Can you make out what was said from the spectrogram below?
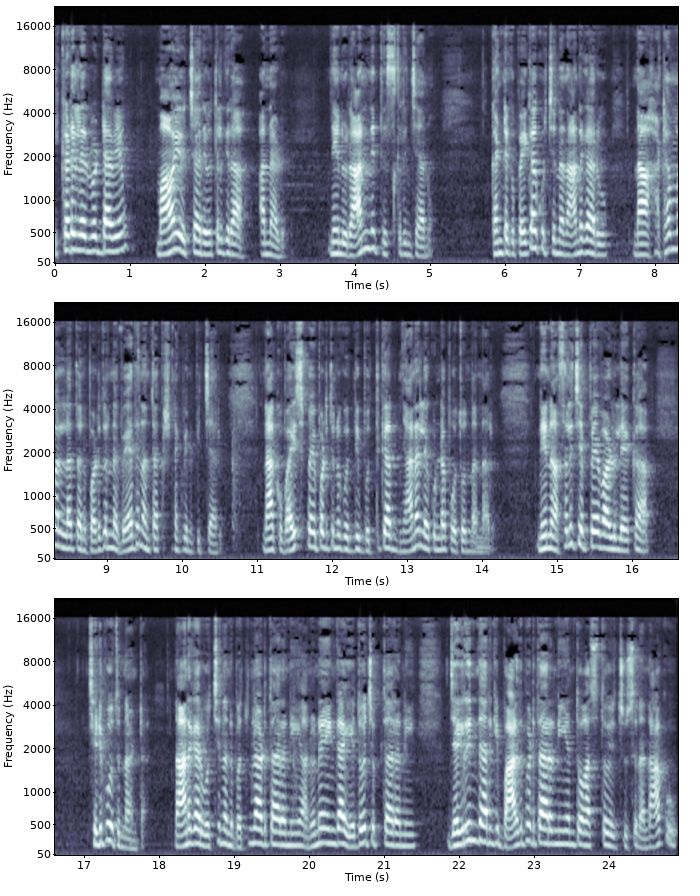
ఇక్కడ నిలబడ్డావేం? మావయ్య వచ్చారు యువతలకి రా అన్నాడు. నేను రానని తిరస్కరించాను. గంటకు పైగా కూర్చున్న నాన్నగారు నా హఠం వల్ల తను పడుతున్న వేదనంతా కృష్ణకు వినిపించారు. నాకు వయసు భయపడుతున్న కొద్దీ బొత్తిగా జ్ఞానం లేకుండా పోతుందన్నారు. నేను అసలు చెప్పేవాళ్ళు లేక చెడిపోతున్నా అంట. నాన్నగారు వచ్చి నన్ను బతులాడుతారని అనునయంగా ఏదో చెప్తారని జగరిందానికి బాధపడతారని ఎంతో ఆశతో చూసిన నాకు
